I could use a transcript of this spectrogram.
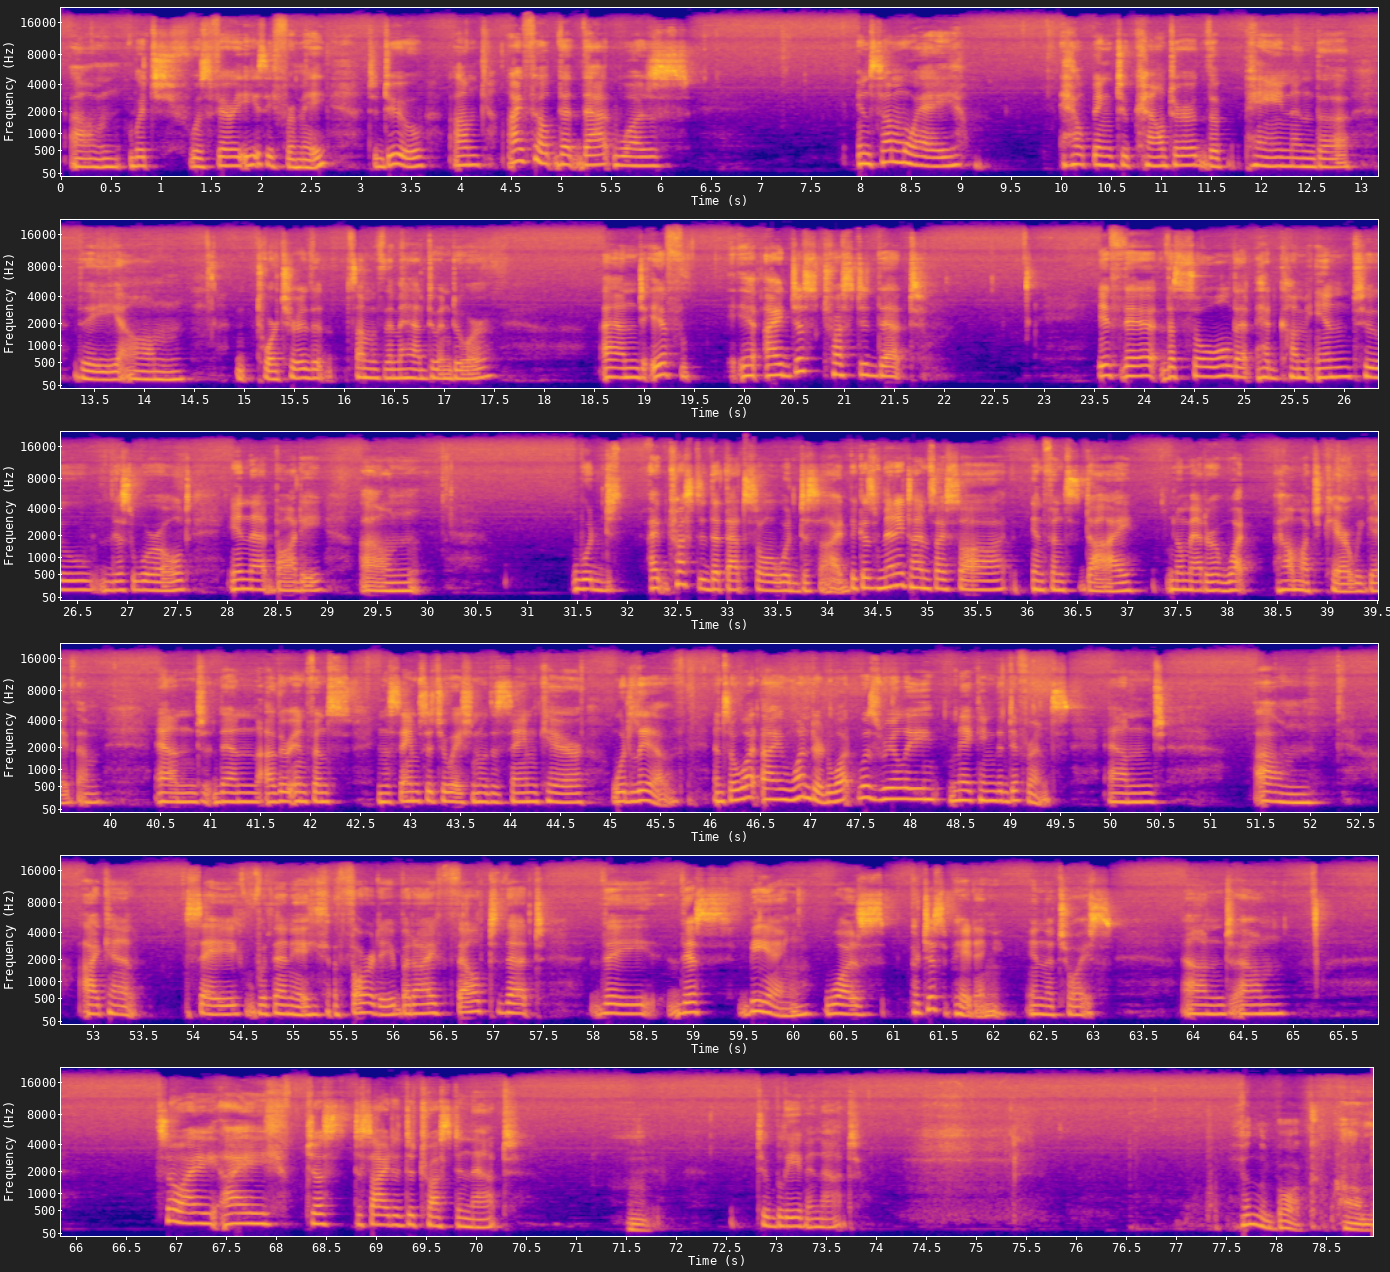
um, which was very easy for me to do. Um, I felt that that was in some way helping to counter the pain and the the um, torture that some of them had to endure. And if I just trusted that if the, the soul that had come into this world in that body um, would I trusted that that soul would decide. Because many times I saw infants die no matter what how much care we gave them. And then other infants in the same situation with the same care would live. And so what I wondered what was really making the difference? And um, I can't say with any authority, but I felt that the this being was participating in the choice, and um, so I I just decided to trust in that, hmm. to believe in that. In the book, um,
